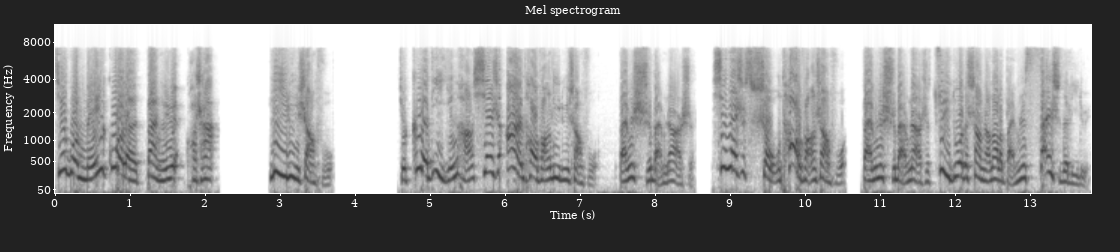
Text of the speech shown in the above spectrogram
结果没过了半个月，咔嚓，利率上浮，就各地银行先是二套房利率上浮百分之十百分之二十，现在是首套房上浮。百分之十、百分之二十，最多的上涨到了百分之三十的利率。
